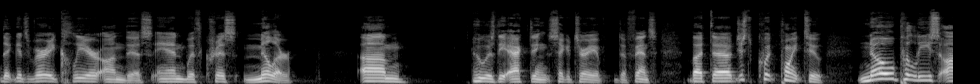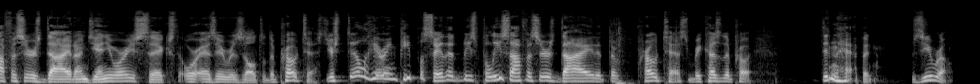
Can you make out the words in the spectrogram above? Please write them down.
that gets very clear on this, and with Chris Miller, um, who is the acting Secretary of Defense. But uh, just a quick point, too. No police officers died on January 6th or as a result of the protest. You're still hearing people say that these police officers died at the protest because of the pro. Didn't happen. Zero.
